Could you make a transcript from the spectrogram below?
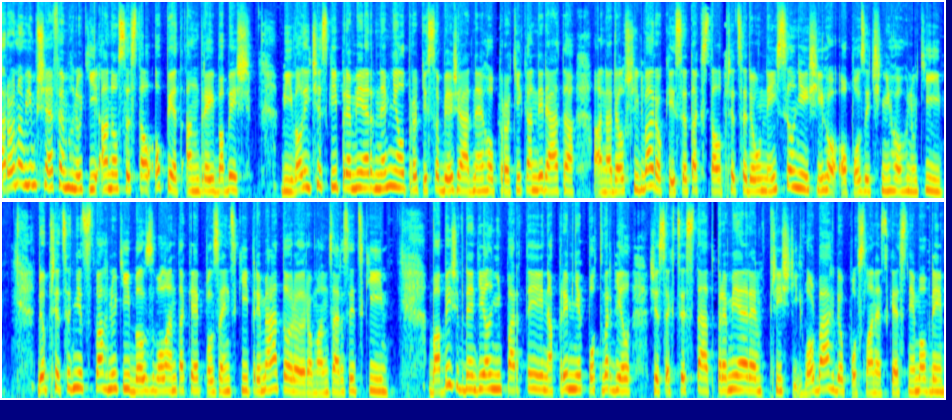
Staronovým šéfem hnutí ANO se stal opět Andrej Babiš. Bývalý český premiér neměl proti sobě žádného protikandidáta a na další dva roky se tak stal předsedou nejsilnějšího opozičního hnutí. Do předsednictva hnutí byl zvolen také plzeňský primátor Roman Zarzický. Babiš v nedělní partii na primě potvrdil, že se chce stát premiérem v příštích volbách do poslanecké sněmovny.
